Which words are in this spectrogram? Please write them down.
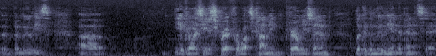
the, the movies. Uh, if you want to see a script for what's coming fairly soon, look at the movie Independence Day.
